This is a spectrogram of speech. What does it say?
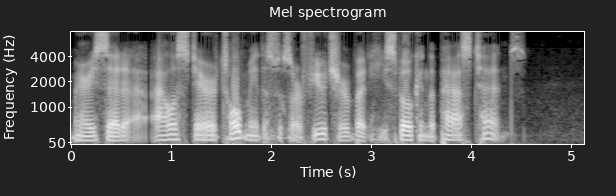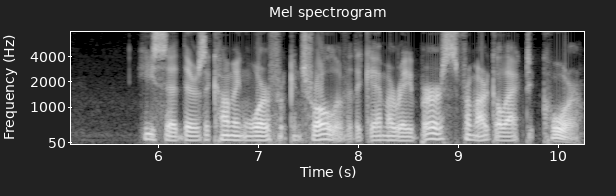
Mary said, Alistair told me this was our future, but he spoke in the past tense. He said there's a coming war for control over the gamma ray bursts from our galactic core.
